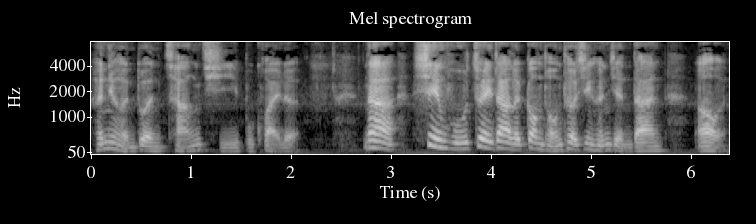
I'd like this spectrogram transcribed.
很有很多人长期不快乐。那幸福最大的共同特性很简单哦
